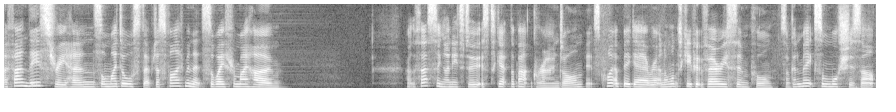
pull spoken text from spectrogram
I found these three hens on my doorstep just five minutes away from my home. Right, the first thing I need to do is to get the background on. It's quite a big area and I want to keep it very simple. So I'm going to make some washes up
